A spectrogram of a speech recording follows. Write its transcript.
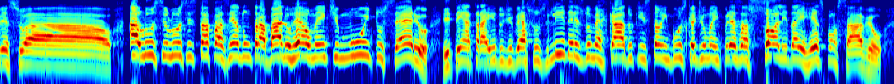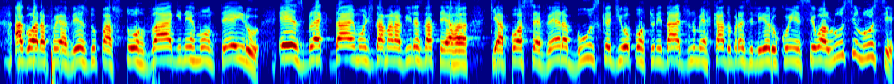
pessoal! A Lucy Lucy está fazendo um trabalho realmente muito sério e tem atraído diversos líderes do mercado que estão em busca de uma empresa sólida e responsável. Agora foi a vez do pastor Wagner Monteiro, ex-Black Diamond da Maravilhas da Terra, que após severa busca de oportunidades no mercado brasileiro conheceu a Lucy Lucy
